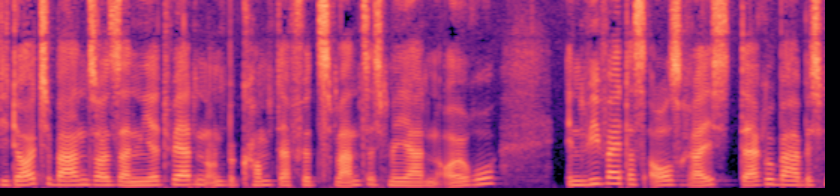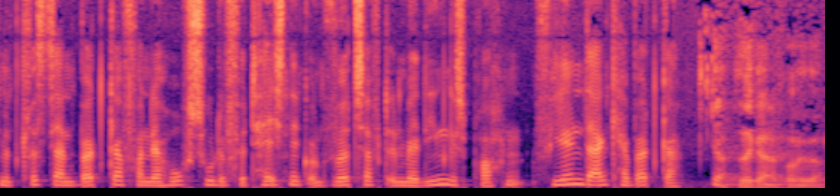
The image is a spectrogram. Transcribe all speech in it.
Die Deutsche Bahn soll saniert werden und bekommt dafür 20 Milliarden Euro. Inwieweit das ausreicht, darüber habe ich mit Christian Böttger von der Hochschule für Technik und Wirtschaft in Berlin gesprochen. Vielen Dank, Herr Böttger. Ja, sehr gerne, Frau Weber.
